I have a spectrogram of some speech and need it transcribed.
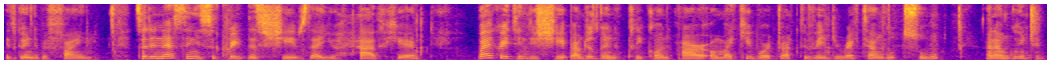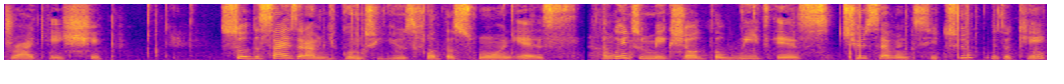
it's going to be fine. So the next thing is to create these shapes that you have here. By creating this shape, I'm just going to click on R on my keyboard to activate the rectangle tool and I'm going to drag a shape so the size that i'm going to use for this one is i'm going to make sure the width is 272 is okay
